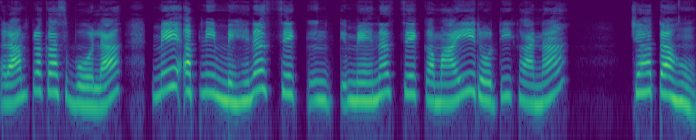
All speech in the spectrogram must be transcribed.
रामप्रकाश बोला, मैं अपनी मेहनत से मेहनत से कमाई रोटी खाना चाहता हूँ।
